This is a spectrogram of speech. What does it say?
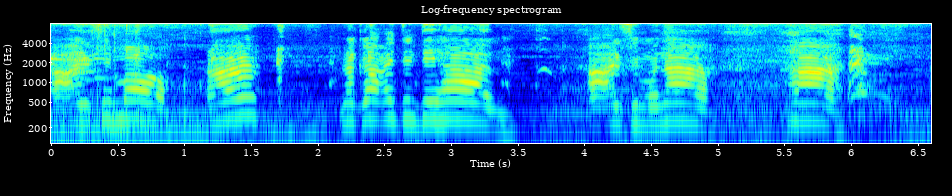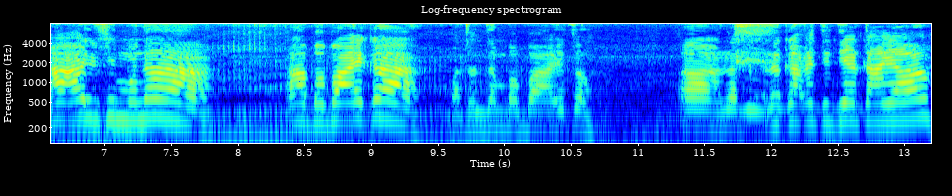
Aalisin mo. Ha? Nagkakaintindihan. Aalisin mo na. Ha? Aalisin mo na. Ah, babae ka. Matandang babae ito. Ah, nag nagkakaintindihan tayo?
